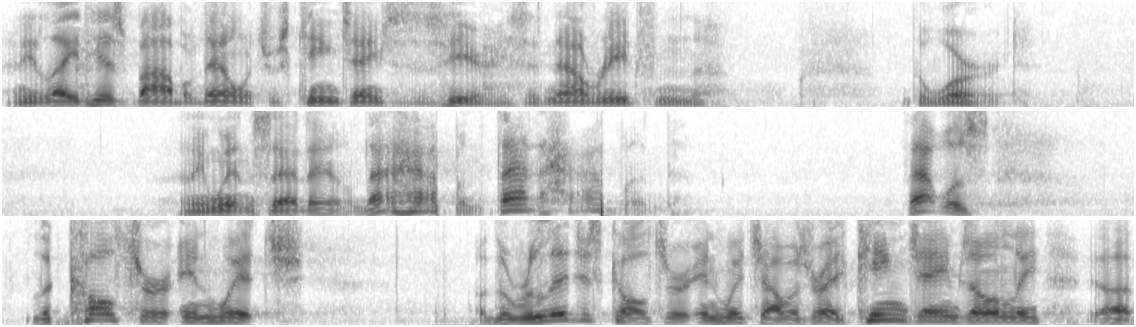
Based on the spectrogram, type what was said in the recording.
And he laid his Bible down, which was King James's here. He said, Now read from the, the Word. And he went and sat down. That happened. That happened. That was the culture in which the religious culture in which I was raised. King James only. Uh,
